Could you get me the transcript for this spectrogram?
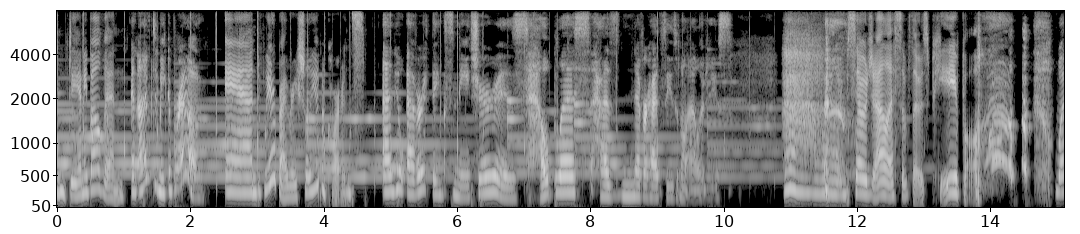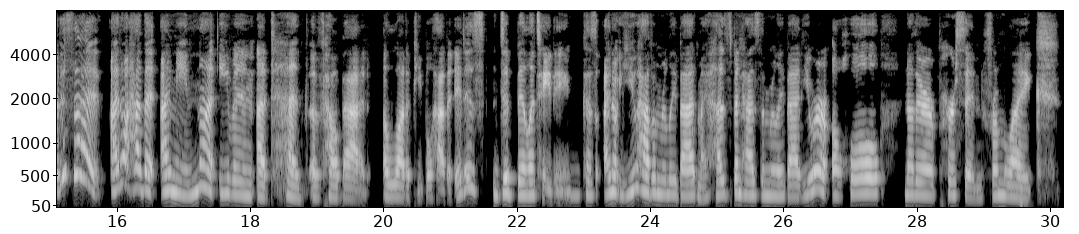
I'm Danny Belvin. And I'm Damika Brown. And we're biracial unicorns. And whoever thinks nature is helpless has never had seasonal allergies. I'm so jealous of those people. what is that? I don't have that. I mean, not even a tenth of how bad a lot of people have it. It is debilitating because I know you have them really bad. My husband has them really bad. You are a whole another person from like,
